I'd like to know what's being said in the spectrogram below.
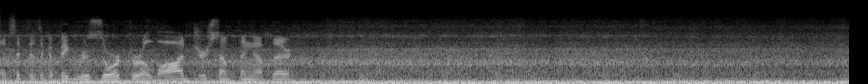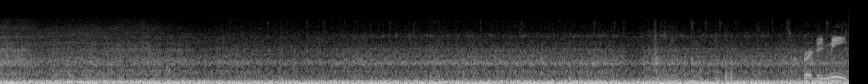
Looks like there's like a big resort or a lodge or something up there. Pretty neat.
